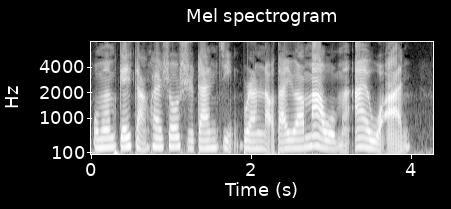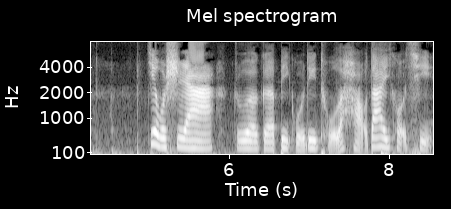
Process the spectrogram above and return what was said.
我们得赶快收拾干净，不然老大又要骂我们爱玩。就是啊，猪二哥辟谷地吐了好大一口气，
